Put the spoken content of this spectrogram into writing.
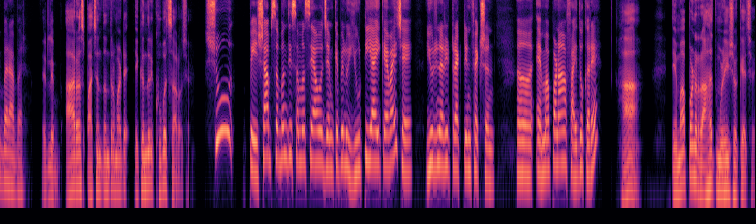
બરાબર. એટલે આ રસ પાચનતંત્ર માટે એકંદરે ખૂબ જ સારો છે. શું પેશાબ સંબંધી સમસ્યાઓ જેમ કે પેલું યુટીઆઈ કહેવાય છે યુરિનરી ટ્રેક્ટ ઇન્ફેક્શન એમાં પણ આ ફાયદો કરે? હા એમાં પણ રાહત મળી શકે છે.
